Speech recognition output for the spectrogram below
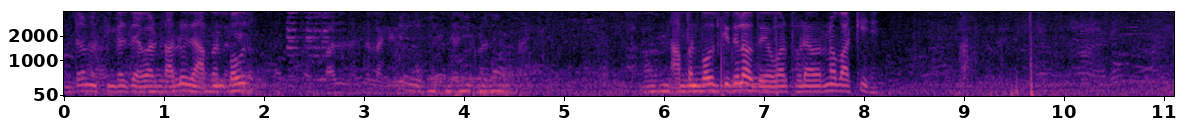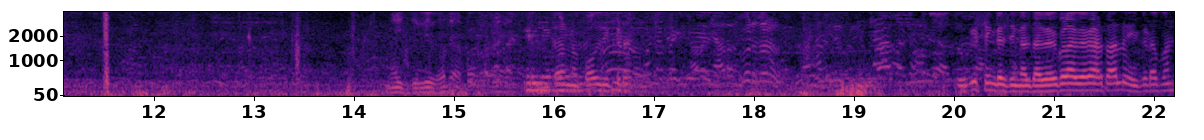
मित्रांनो सिंगलचा व्यवहार चालू आहे. आपण पाऊस. आपण पाऊस कितीला होतो व्यवहार. थोड्यावरनं बाकी आहे. मित्रांनो पाऊस इकडं. दोघी सिंगल सिंगलचा वेगळा वेगळा चालू आहे इकडं पण.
